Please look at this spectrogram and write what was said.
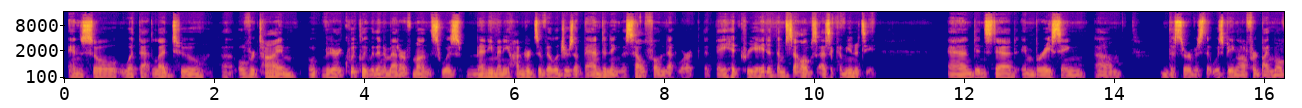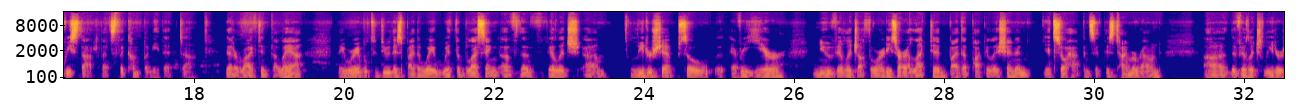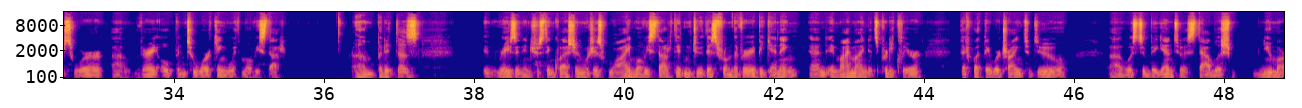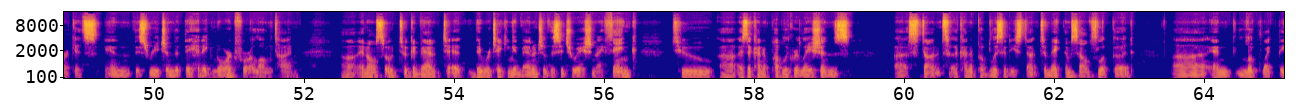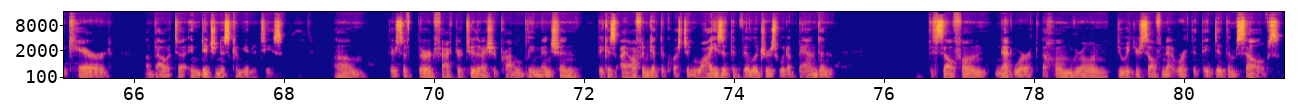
And so, what that led to uh, over time, very quickly, within a matter of months, was many, many hundreds of villagers abandoning the cell phone network that they had created themselves as a community and instead embracing um, the service that was being offered by Movistar. That's the company that uh, that arrived in Talea. They were able to do this, by the way, with the blessing of the village um, leadership. So every year, new village authorities are elected by the population. And it so happens that this time around, uh, the village leaders were uh, very open to working with Movistar. Um, but it does raise an interesting question, which is why Movistar didn't do this from the very beginning. And in my mind, it's pretty clear that what they were trying to do uh, was to begin to establish new markets in this region that they had ignored for a long time. Uh, and also took advantage, they were taking advantage of the situation, I think, to, uh, as a kind of public relations uh, stunt, a kind of publicity stunt to make themselves look good uh, and look like they cared about uh, indigenous communities. Um, there's a third factor too that I should probably mention because I often get the question why is it that villagers would abandon the cell phone network, the homegrown do it yourself network that they did themselves?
